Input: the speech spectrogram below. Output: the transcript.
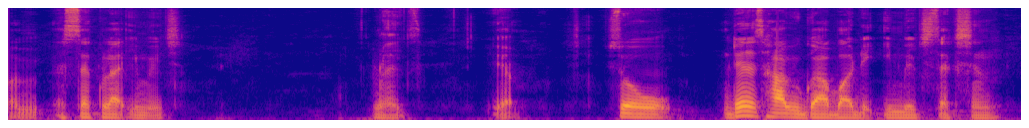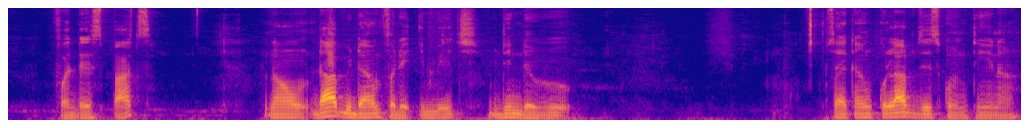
um, a circular image. Right. Yeah. So this is how we go about the image section for this part. Now that'll be done for the image within the row. So i can collapse this container.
